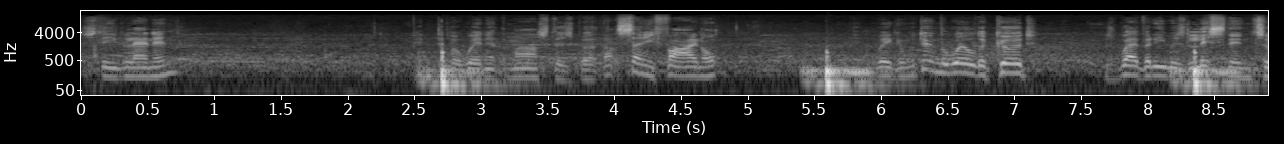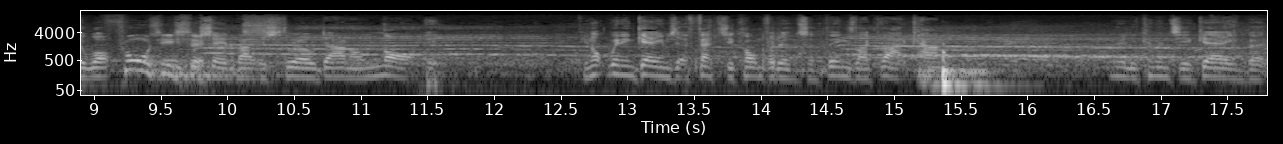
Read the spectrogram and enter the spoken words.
Steve Lennon. Picked up a win at the Masters, but that semi-final in Wigan. We're doing the world a good, was whether he was listening to what 46. people were saying about his throw down or not. It, if you're not winning games, it affects your confidence, and things like that can really come into your game, but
